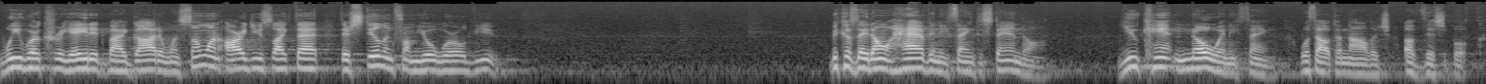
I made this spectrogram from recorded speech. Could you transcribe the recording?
We were created by God, and when someone argues like that, they're stealing from your worldview. because they don't have anything to stand on. You can't know anything without the knowledge of this book.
